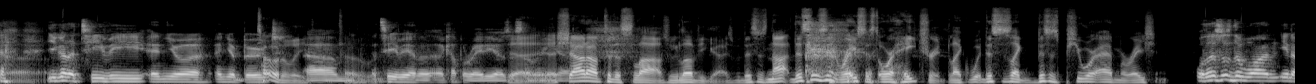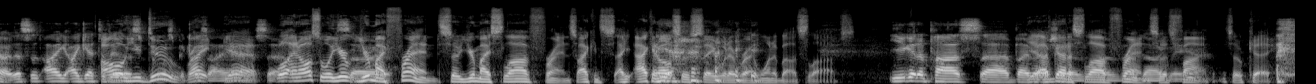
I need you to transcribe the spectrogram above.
You got a TV in your in your boot. Totally, Um, totally. A TV and a, a couple radios or something. yeah. yeah. Shout out to the Slavs. We love you guys. But this is not. This isn't racist or hatred. Like this is like this is pure admiration. Well, this is the one. You know, this is I, I get to. Do Oh, you do because right? I yeah. am, so- well, and also, well, you're so- you're my friend, so you're my Slav friend. So I can I can Yeah. also say whatever I want about Slavs. You get a pass uh, by. Yeah, I've got a Slav friend, so it's fine. It's okay.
